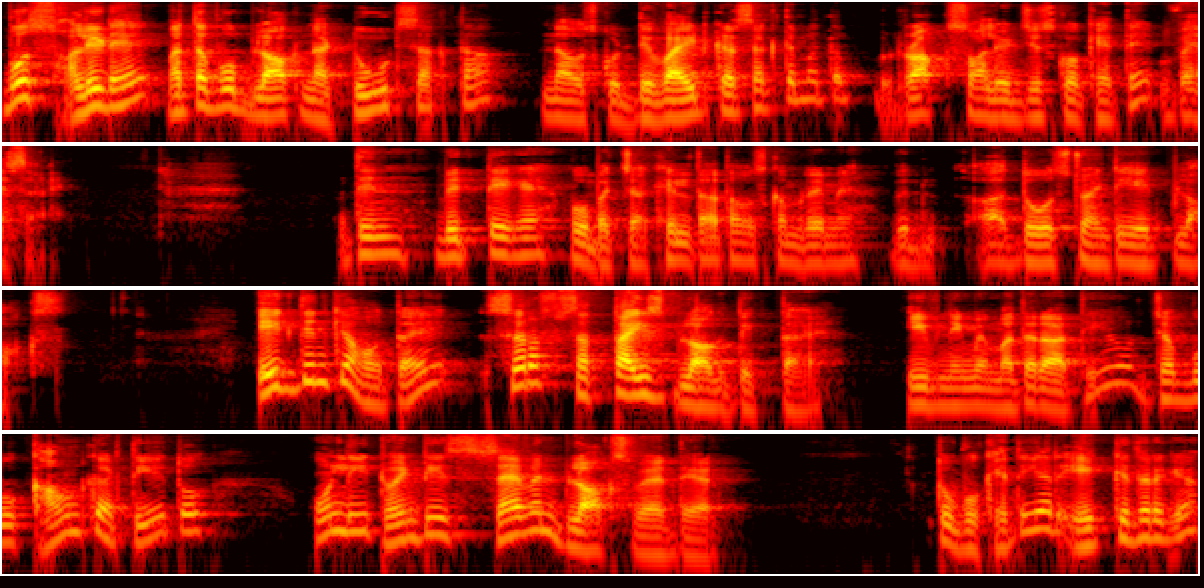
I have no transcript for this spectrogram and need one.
वो सॉलिड है मतलब वो ब्लॉक ना टूट सकता, ना उसको डिवाइड कर सकते मतलब रॉक सॉलिड जिसको कहते हैं, वैसा है। दिन बीतते गए, वो बच्चा खेलता था उस कमरे में with those twenty eight blocks एक दिन क्या होता है, सिर्फ़ सत्ताईस ब्लॉक दिखता है। इवनिंग में मदर आती है और जब वो काउंट करती है तो only twenty seven blocks where there तो वो कहते यार, एक किधर गया?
